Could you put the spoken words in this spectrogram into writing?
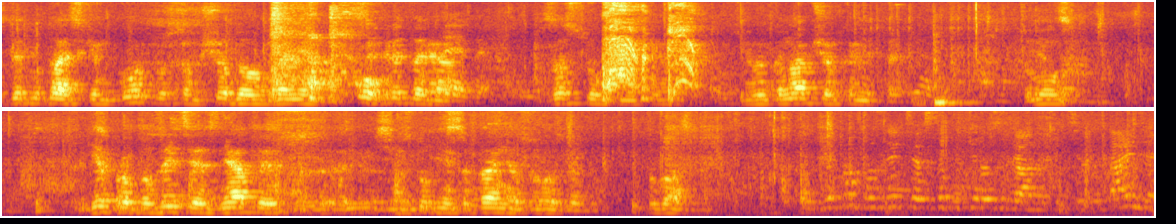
з депутатським корпусом щодо обрання секретаря, заступників і виконавчого комітету. Тому є пропозиція зняти е, наступні питання з розгляду. Будь ласка. Є пропозиція все-таки розглянути ці питання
